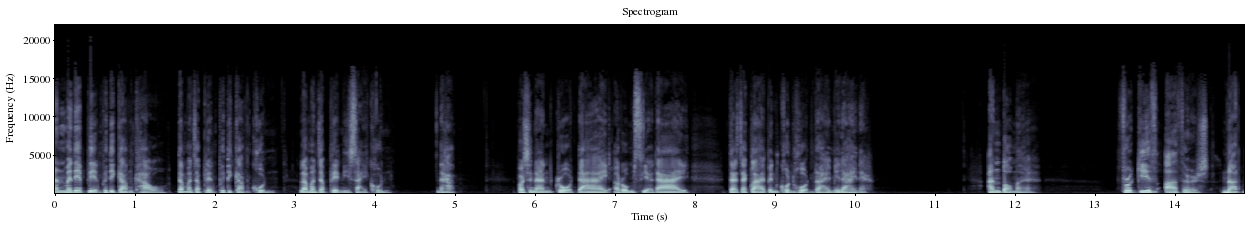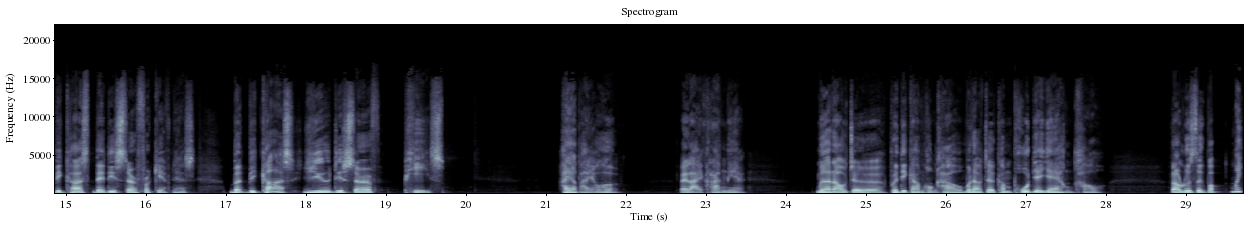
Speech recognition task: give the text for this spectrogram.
นั่นไม่ได้เปลี่ยนพฤติกรรมเขา แต่มันจะเปลี่ยนพฤติกรรมคุณ แล้วมันจะเปลี่ยนนิสัยคุณนะครับ เพราะฉะนั้นโกรธได้อารมณ์เสียได้ แต่จะกลายเป็นคนโหดร้ายไม่ได้นะ อันต่อมา forgive others not because they deserve forgiveness but because you deserve peace ให้อภัยเขาเถอะหลาย ๆ ครั้งเนี่ยเมื่อเราเจอพฤติกรรมของเขา เมื่อเราเจอคำพูดแย่ๆของเขา เรารู้สึกแบบไม่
